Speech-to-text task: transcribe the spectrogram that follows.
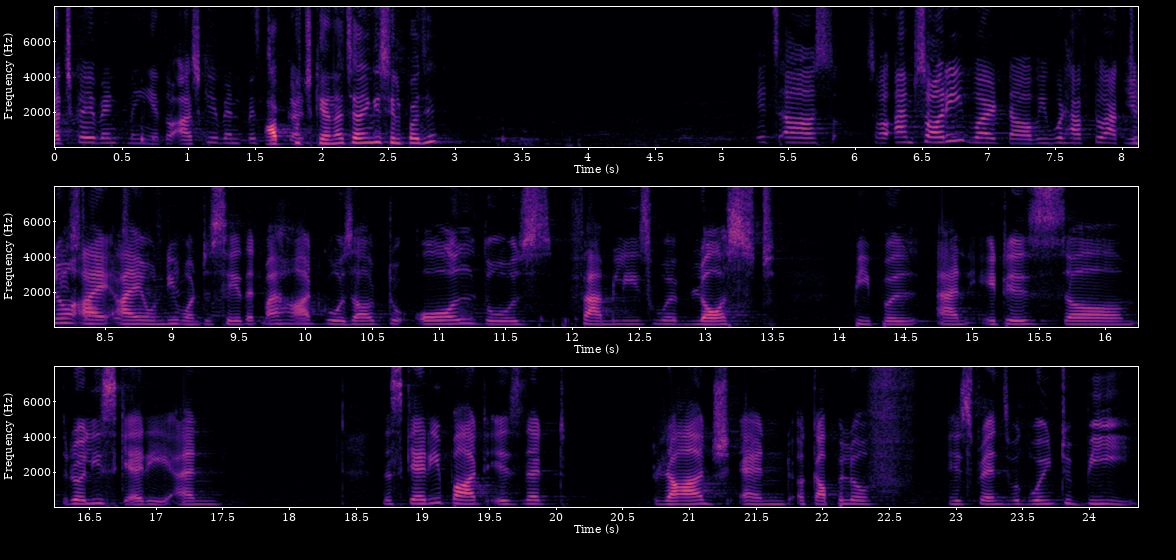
आज का इवेंट नहीं है तो आज के इवेंट पे आप कुछ कहना चाहेंगे शिल्पा जी? Uh, s- so I'm sorry, but uh, we would have to actually. You know, stop I, this I only want to say that my heart goes out to all those families who have lost people, and it is um, really scary. And the scary part is that Raj and a couple of his friends were going to be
